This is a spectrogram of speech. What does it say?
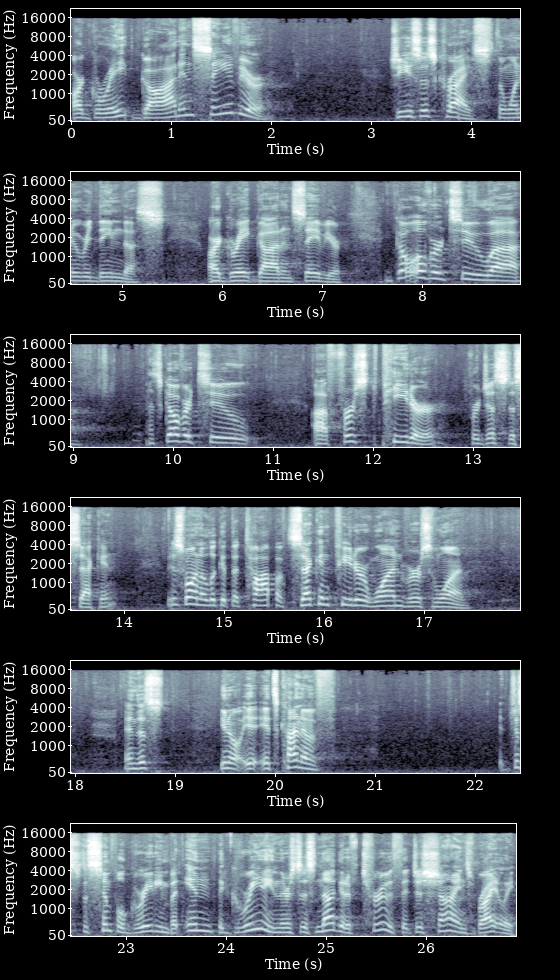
our great God and Savior. Jesus Christ, the one who redeemed us, our great God and Savior. Go over to, uh, let's go over to uh, 1 Peter for just a second. I just want to look at the top of 2 Peter 1, verse 1. And this, you know, it, it's kind of just a simple greeting, but in the greeting, there's this nugget of truth that just shines brightly.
